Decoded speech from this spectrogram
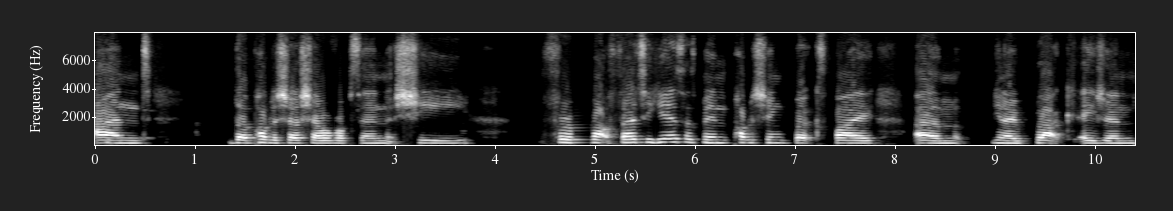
And the publisher Cheryl Robson, she for about 30 years has been publishing books by um, you know black asian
